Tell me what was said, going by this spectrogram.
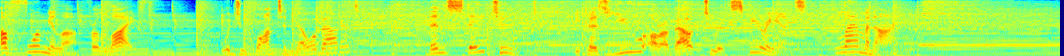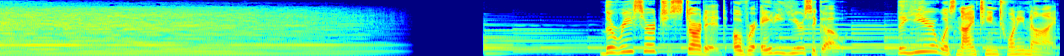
a formula for life. Would you want to know about it? Then stay tuned because you are about to experience Laminine. The research started over 80 years ago. The year was 1929.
